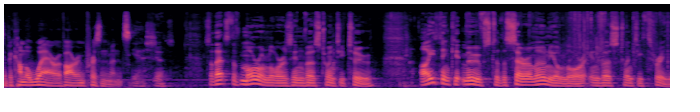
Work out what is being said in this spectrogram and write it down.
to become aware of our imprisonment. yes. Yes. So that's the moral law is in verse 22. I think it moves to the ceremonial law in verse 23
